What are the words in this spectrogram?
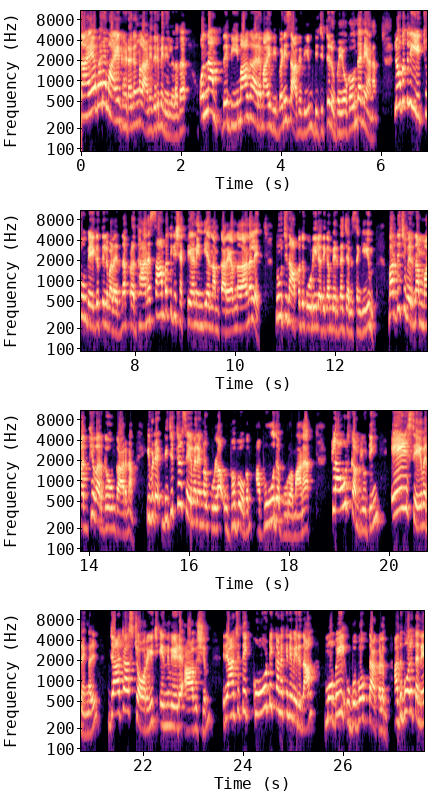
നയപരമായ ഘടകങ്ങളാണ് ഇതിന് പിന്നിലുള്ളത്. ഒന്നാമത് ഭീമാകാരമായ വിപണി സാധ്യതയും ഡിജിറ്റൽ ഉപയോഗവും തന്നെയാണ്. ലോകത്തിലെ ഏറ്റവും വേഗത്തിൽ വളരുന്ന പ്രധാന സാമ്പത്തിക ശക്തിയാണ് ഇന്ത്യ എന്ന് നമുക്കറിയാവുന്നതാണല്ലേ? നൂറ്റി നാൽപ്പത് കോടിയിലധികം വരുന്ന ജനസംഖ്യയും വർദ്ധിച്ചു വരുന്ന മധ്യവർഗവും കാരണം ഇവിടെ ഡിജിറ്റൽ സേവനങ്ങൾക്കുള്ള ഉപഭോഗം അഭൂതപൂർവമാണ്. ക്ലൗഡ് കമ്പ്യൂട്ടിംഗ് എ സേവനങ്ങൾ ഡാറ്റ സ്റ്റോറേജ് എന്നിവയുടെ ആവശ്യം രാജ്യത്തെ കോടിക്കണക്കിന് വരുന്ന മൊബൈൽ ഉപഭോക്താക്കളും അതുപോലെ തന്നെ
